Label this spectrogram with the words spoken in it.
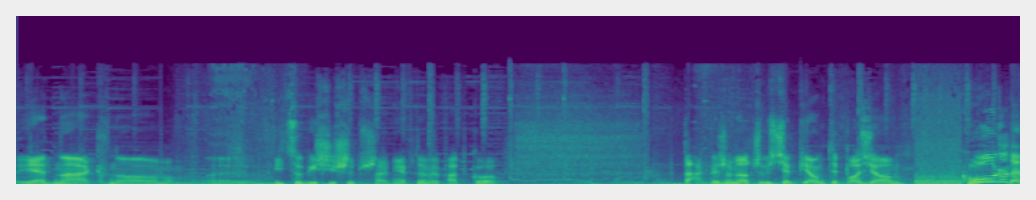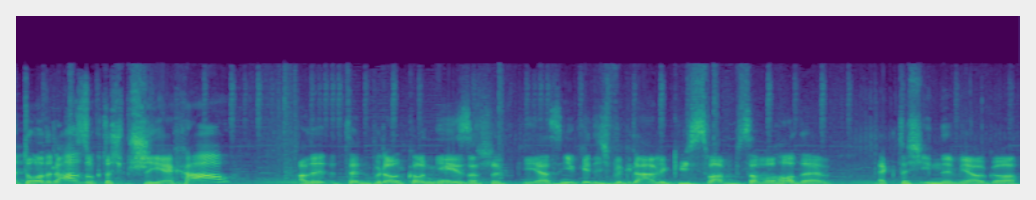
jednak, no, e, Mitsubishi szybsze, nie? W tym wypadku. Tak, bierzemy oczywiście piąty poziom. Kurde, tu od razu ktoś przyjechał? Ale ten Bronco nie jest za szybki. Ja z nim kiedyś wygrałem jakimś słabym samochodem. Jak ktoś inny miał go.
